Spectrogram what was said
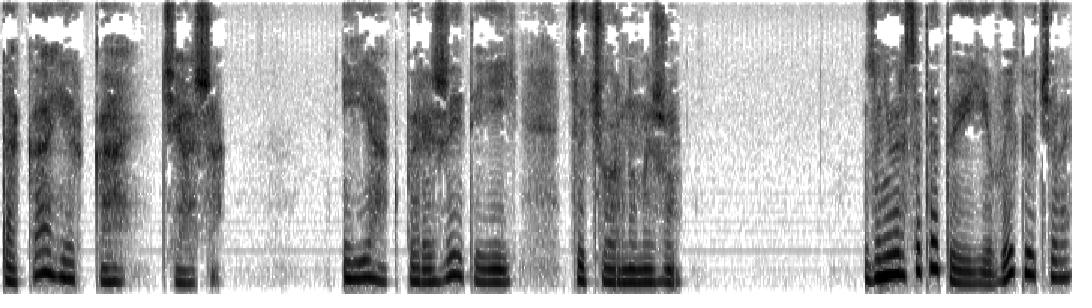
така гірка чаша? І як пережити їй цю чорну межу? З університету її виключили,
